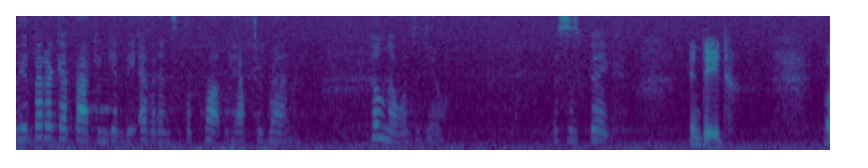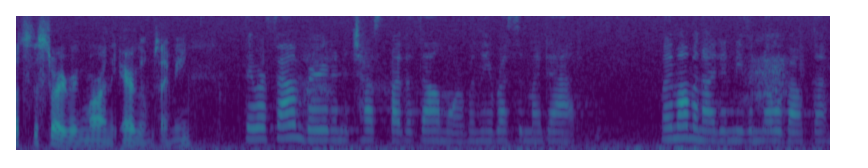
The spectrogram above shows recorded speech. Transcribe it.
We had better get back and give the evidence of the plot we have to run. He'll know what to do. This is big. Indeed. What's the story? Rigmore on the heirlooms, I mean. They were found buried in a chest by the Thalmor when they arrested my dad. My mom and I didn't even know about them.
